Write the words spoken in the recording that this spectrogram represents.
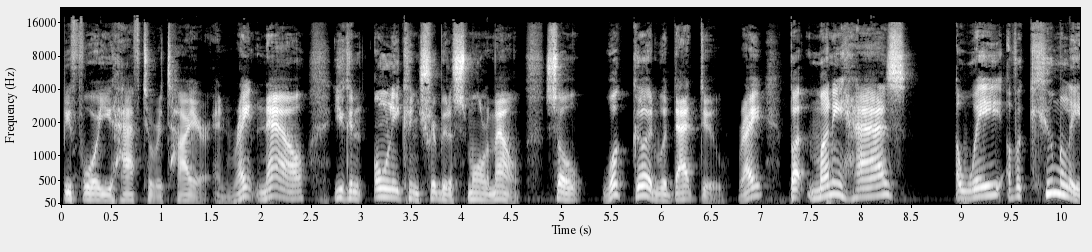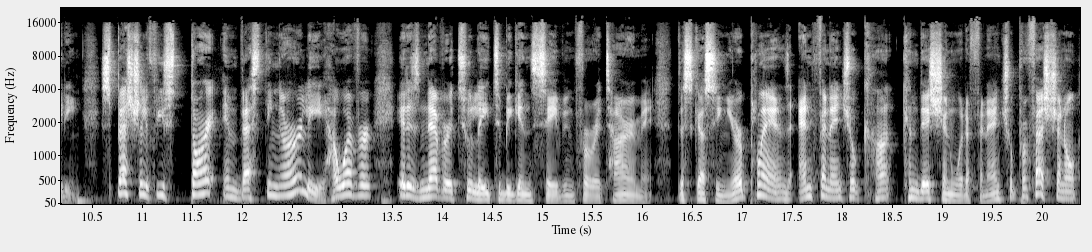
before you have to retire. And right now, you can only contribute a small amount. So what good would that do, right? But money has a way of accumulating, especially if you start investing early. However, it is never too late to begin saving for retirement. Discussing your plans and financial con- condition with a financial professional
